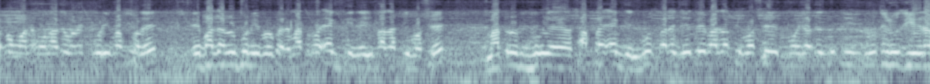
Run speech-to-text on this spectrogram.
এবং ওনাদের অনেক পরিবার চলে এই বাজারের উপর নির্ভর করে। মাত্র একদিন এই বাজারটি বসে। মাত্র সপ্তাহে একদিন। বুধবারে যেহেতু এই বাজারটি বসে মহিলাদের যদি রুটি রুজি এরা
